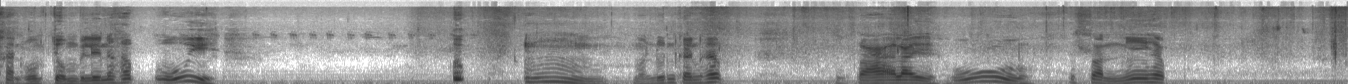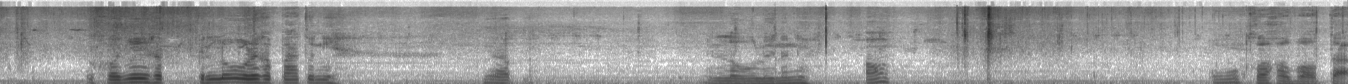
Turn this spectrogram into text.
ขั้นผมจมไปเลยนะครับ อุ้ยอุ๊บอืมมาลุ้นกันครับ ปลาอะไร อู้ส่อนนี้ครับคอเงี้ครับ เป็นโลเลยครับปลาตัวนี้นะครับ เป็นโลเลยนะนี่ เอ้าโอ้ขอเขาบอกตา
